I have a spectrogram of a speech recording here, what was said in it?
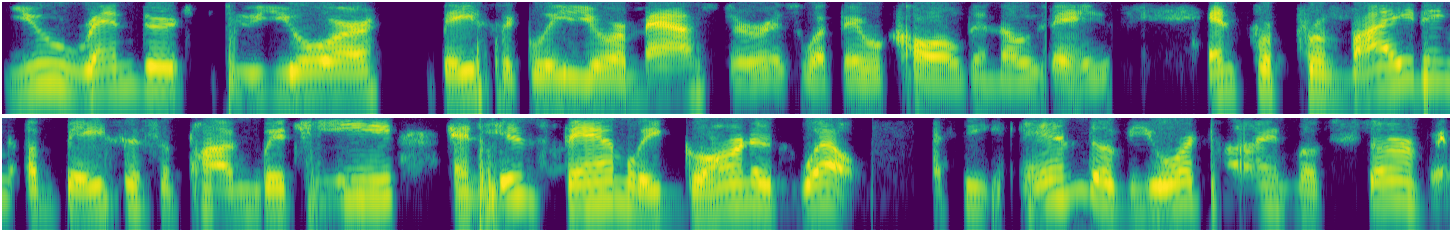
you rendered to your basically your master, is what they were called in those days, and for providing a basis upon which he and his family garnered wealth. At the end of your time of service,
